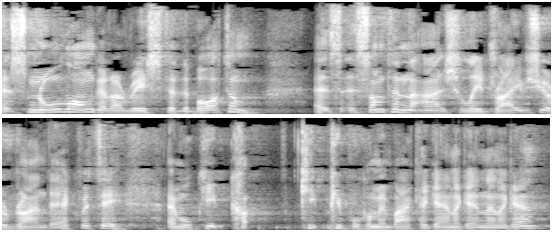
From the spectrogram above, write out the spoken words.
It's no longer a race to the bottom. It's, it's, something that actually drives your brand equity and will keep, keep people coming back again, again, and again.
